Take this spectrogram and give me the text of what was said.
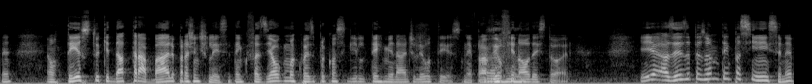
Né? É um texto que dá trabalho para a gente ler. Você tem que fazer alguma coisa para conseguir terminar de ler o texto, né? para uhum. ver o final da história. E às vezes a pessoa não tem paciência, né?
